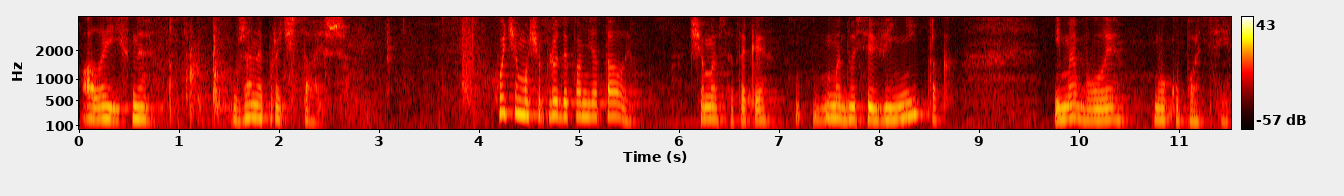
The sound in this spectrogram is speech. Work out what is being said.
але їх не, вже не прочитаєш. Хочемо, щоб люди пам'ятали, що ми все-таки ми досі в війні, так, і ми були в окупації.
